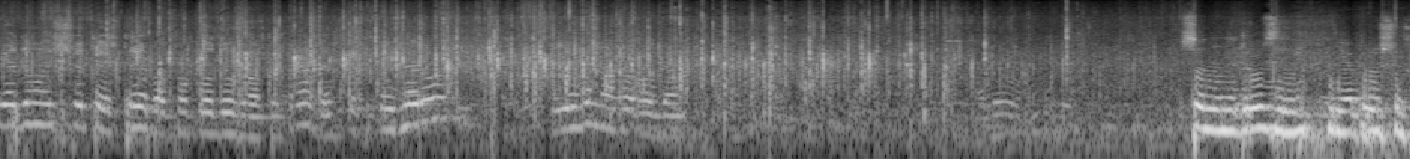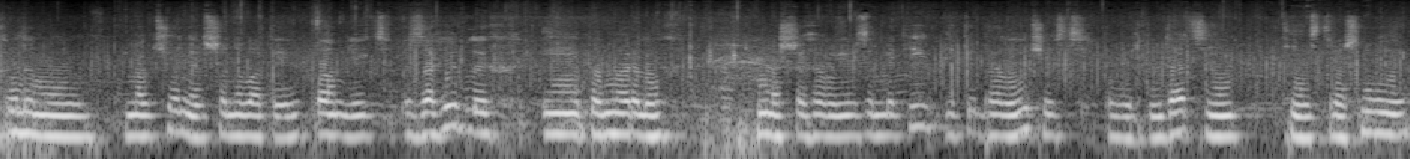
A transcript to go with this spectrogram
Я думаю, що теж треба поаплодувати, правда? Це такий герой, і його нагорода. Шановні друзі, я прошу хвилиною навчання вшанувати пам'ять загиблих і померлих наших героїв-земляків, які брали участь у ліквідації тієї страшної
